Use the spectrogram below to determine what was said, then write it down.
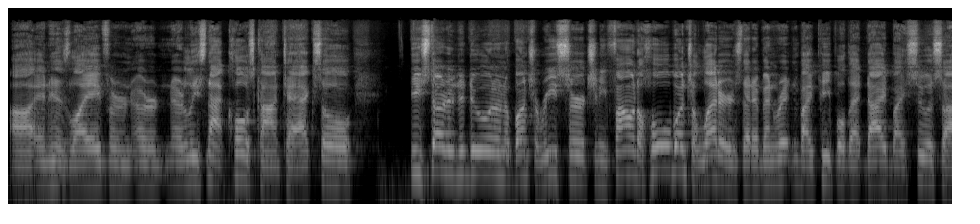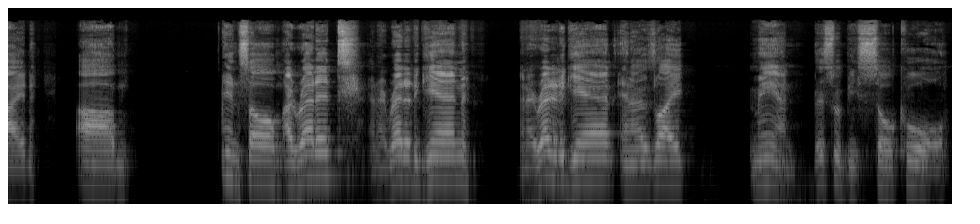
uh, in his life, or, or, or, at least not close contact. So he started to doing a bunch of research and he found a whole bunch of letters that had been written by people that died by suicide. Um, and so I read it and I read it again and I read it again and I was like, man, this would be so cool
